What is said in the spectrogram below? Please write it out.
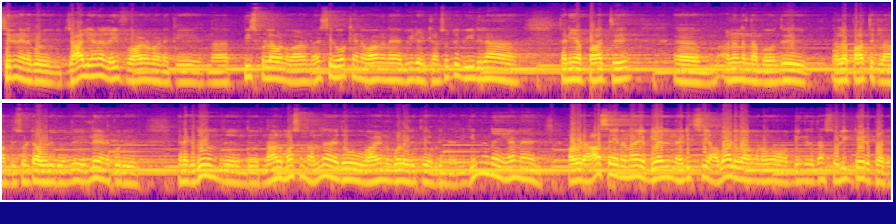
சரி எனக்கு ஒரு ஜாலியான லைஃப் வாழணும் எனக்கு. நான் பீஸ்ஃபுல்லாக ஒன்று வாழணும். சரி ஓகே நான் வாங்கினேன் வீடு எடுக்கலாம்னு சொல்லிட்டு வீடுலாம் தனியாக பார்த்து அண்ணனை நம்ம வந்து நல்லா பார்த்துக்கலாம் அப்படின்னு சொல்லிட்டு அவருக்கு வந்து இல்லை எனக்கு ஒரு எனக்கு ஏதோ இந்த இந்த ஒரு நாலு மாதம் நல்லா ஏதோ வாழணும் போல் இருக்குது அப்படின்னாரு என்னென்ன ஏன்னா அவரோட ஆசை என்னன்னா எப்படியாவது நடித்து அவார்டு வாங்கணும் அப்படிங்கிறதான் சொல்லிக்கிட்டே இருப்பார்.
